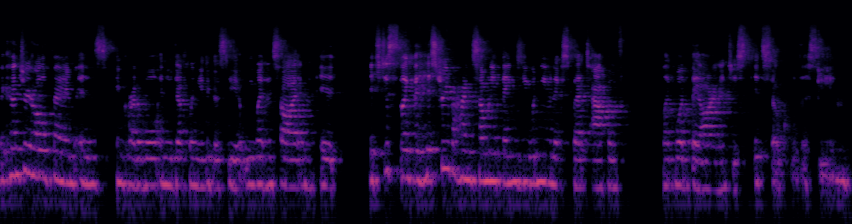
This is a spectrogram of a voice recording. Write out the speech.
The Country Hall of Fame is incredible, and you definitely need to go see it. We went and saw it, and it it's just like the history behind so many things you wouldn't even expect half of like what they are, and it just it's so cool to see and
